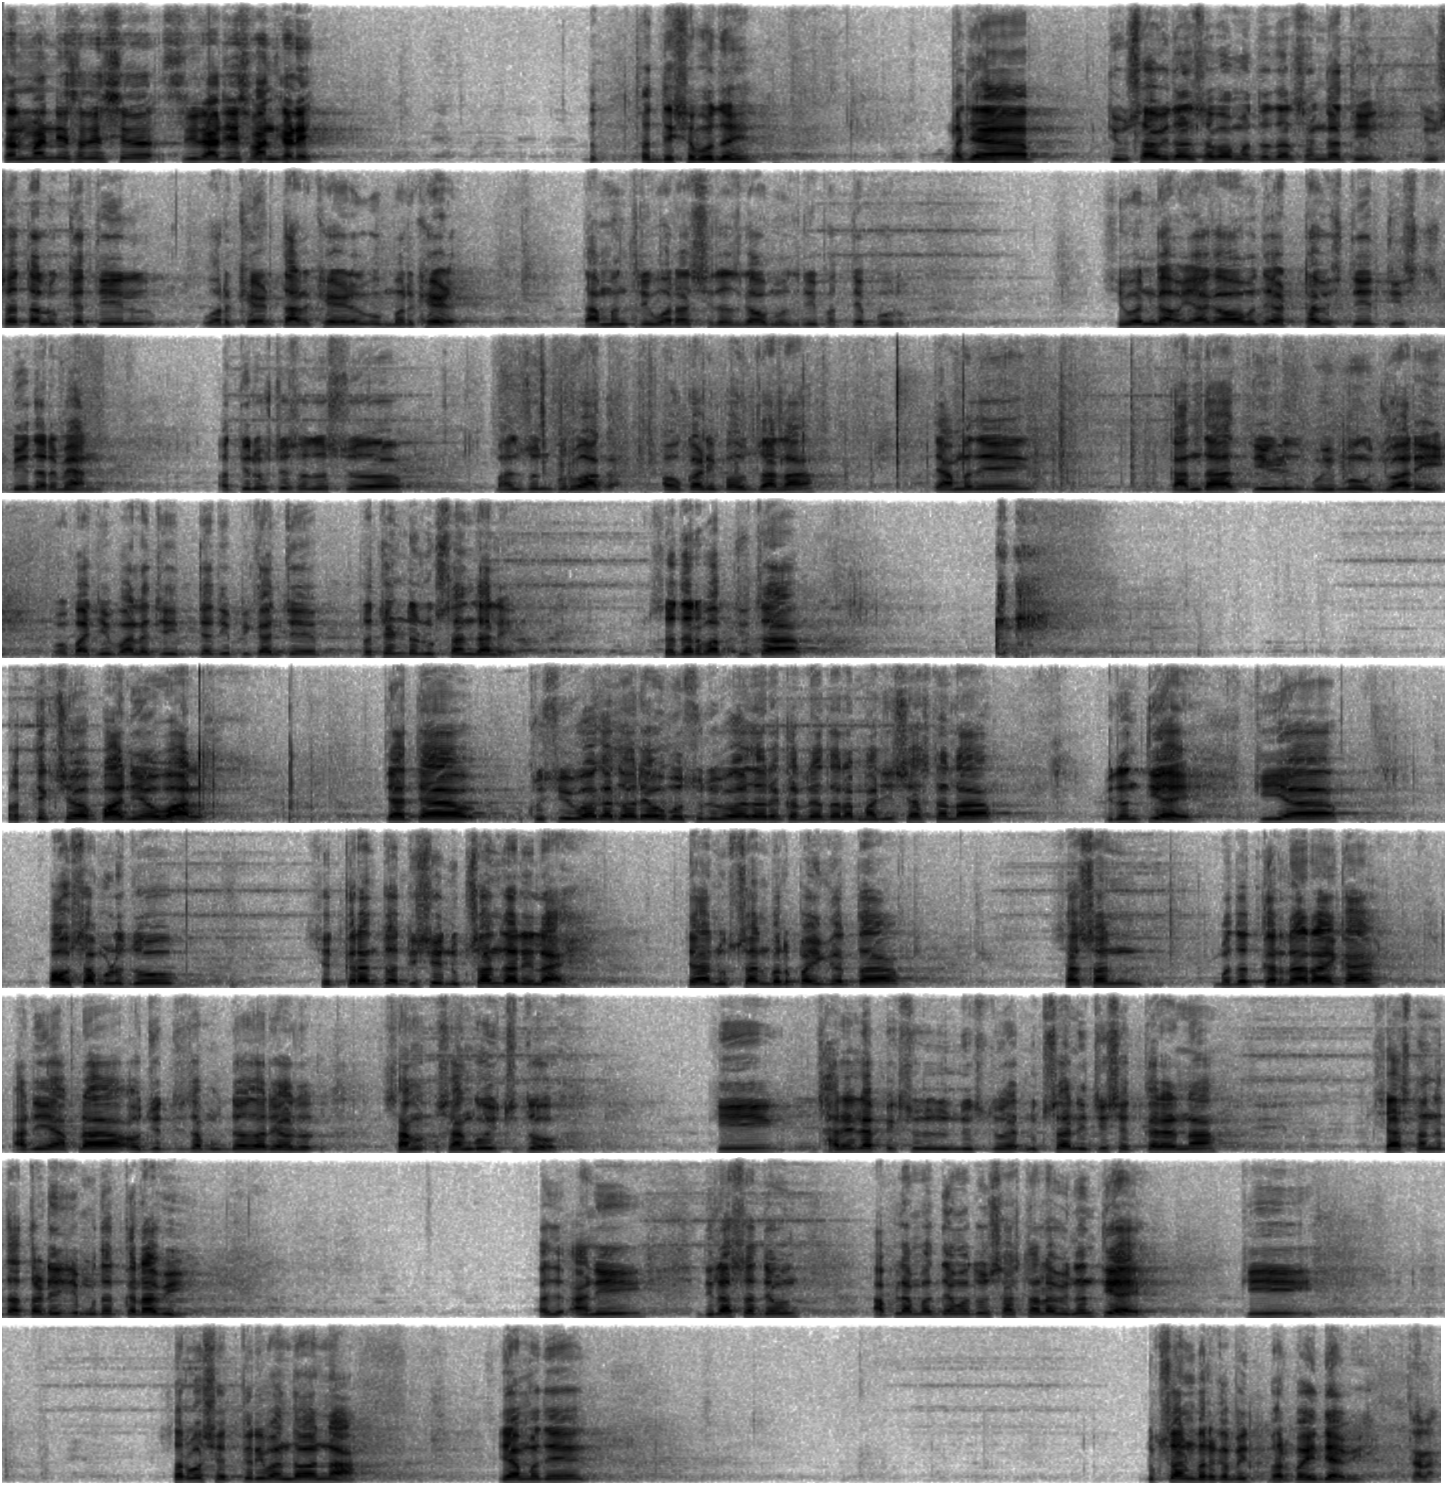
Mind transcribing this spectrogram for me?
सन्मान्य सदस्य श्री राजेश वानखडे. अध्यक्ष महोदय माझ्या तिवसा विधानसभा मतदारसंघातील तिवसा तालुक्यातील वरखेड तारखेड उंबरखेड दामंत्री वरा शिरसगाव मोजरी फत्तेपूर शिवणगाव या गावामध्ये अठ्ठावीस ते तीस मे दरम्यान अतिवृष्टी सदस्य मान्सूनपूर्व आक- अवकाळी पाऊस झाला. त्यामध्ये कांदा तीळ भुईमूग ज्वारी व भाजीपाल्याची इत्यादी पिकांचे प्रचंड नुकसान झाले. सदर बाबतीचा प्रत्यक्ष पाणी अहवाल त्या त्या कृषी विभागाद्वारे व महसूल विभागाद्वारे करण्यात आला. माझी शासनाला विनंती आहे की या पावसामुळे जो शेतकऱ्यांचं अतिशय नुकसान झालेलं आहे त्या नुकसान भरपाईकरता शासन मदत करणार आहे काय? आणि आपला औचित्याचा मुद्द्याद्वारे सांग सांगू इच्छितो की झालेल्या पीक सु- नुकसानीची शेतकऱ्यांना शासनाने तातडीची मदत करावी. आणि दिलासा देऊन आपल्या माध्यमातून शासनाला विनंती आहे की सर्व शेतकरी बांधवांना यामध्ये नुकसान भरकमी भरपाई द्यावी. चला.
